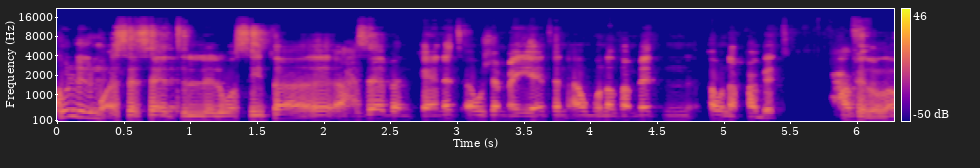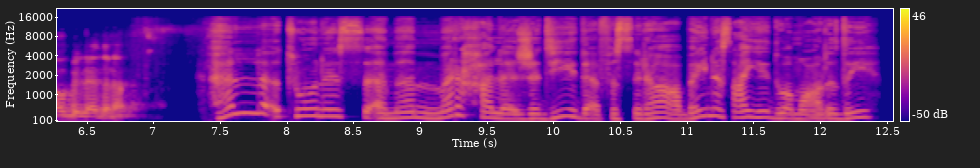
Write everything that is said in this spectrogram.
كل المؤسسات الوسيطة أحزابا كانت أو جمعيات أو منظمات أو نقابات حفظ الله بلادنا هل تونس أمام مرحلة جديدة في الصراع بين سعيد ومعارضيه؟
